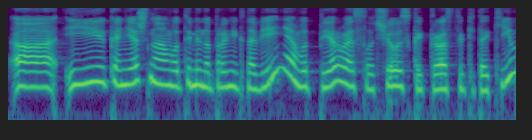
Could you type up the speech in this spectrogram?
А, и, конечно, вот именно проникновение, вот первое случилось как раз-таки таким,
